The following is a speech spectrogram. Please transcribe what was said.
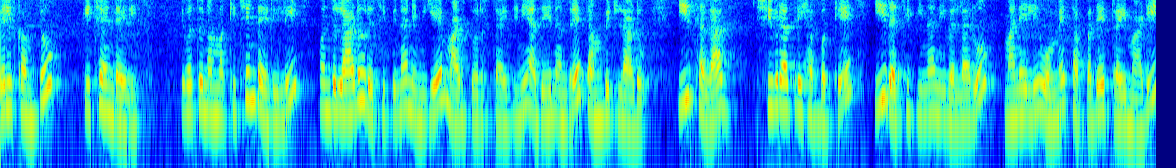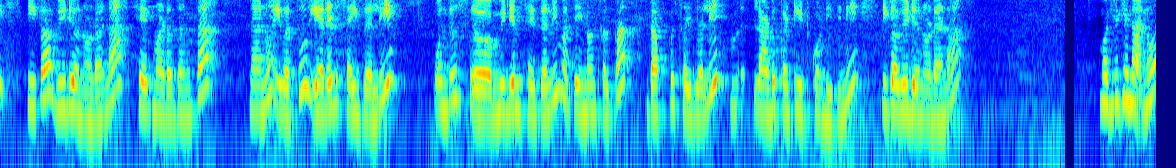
Welcome to kitchen diaries. ಇವತ್ತು ನಮ್ಮ kitchen ಡೈರಿಲಿ ಒಂದು ಲಾಡು ರೆಸಿಪಿನ ನಿಮಗೆ ಮಾಡಿ ತೋರಿಸ್ತಾ ಇದ್ದೀನಿ. ಅದೇನೆಂದರೆ ತಂಬಿಟ್ ಲಾಡು. ಈ ಸಲ ಶಿವರಾತ್ರಿ ಹಬ್ಬಕ್ಕೆ ಈ ರೆಸಿಪಿನ ನೀವೆಲ್ಲರೂ ಮನೆಯಲ್ಲಿ ಒಮ್ಮೆ ತಪ್ಪದೇ ಟ್ರೈ ಮಾಡಿ. ಈಗ ವಿಡಿಯೋ ನೋಡೋಣ ಹೇಗೆ ಮಾಡೋದಂತ. ನಾನು ಇವತ್ತು ಎರಡು ಸೈಜಲ್ಲಿ, ಒಂದು ಸ ಮೀಡಿಯಮ್ ಸೈಜಲ್ಲಿ ಮತ್ತು ಇನ್ನೊಂದು ಸ್ವಲ್ಪ ದಪ್ಪ ಸೈಜಲ್ಲಿ ಲಾಡು ಕಟ್ಟಿ ಇಟ್ಕೊಂಡಿದ್ದೀನಿ. ಈಗ ವಿಡಿಯೋ ನೋಡೋಣ. ಮೊದಲಿಗೆ ನಾನು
